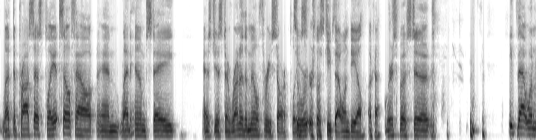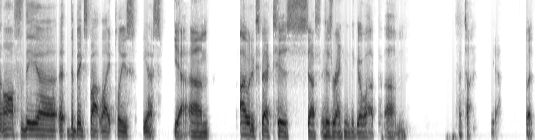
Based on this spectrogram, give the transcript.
let the process play itself out and let him stay as just a run of the mill three star, please. So we're, we're, supposed to keep that one DL. Okay. We're supposed to keep that one off the uh, the big spotlight, please. Yes. Yeah. Um, I would expect his stuff, his ranking to go up um, a ton. But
